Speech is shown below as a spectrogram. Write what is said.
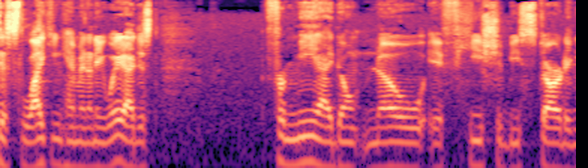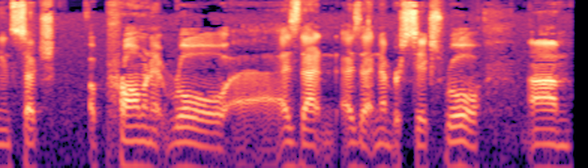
disliking him in any way. I just, for me, I don't know if he should be starting in such a prominent role uh, as that as that number six role. Um,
